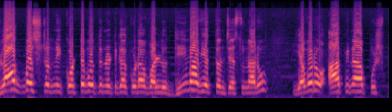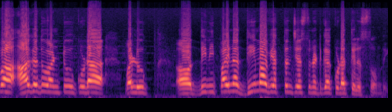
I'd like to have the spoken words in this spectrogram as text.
బ్లాక్ బస్టర్ని కొట్టబోతున్నట్టుగా కూడా వాళ్ళు ధీమా వ్యక్తం చేస్తున్నారు. ఎవరు ఆపినా పుష్ప ఆగదు అంటూ కూడా వాళ్ళు దీనిపైన ధీమా వ్యక్తం చేస్తున్నట్టుగా కూడా తెలుస్తోంది.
